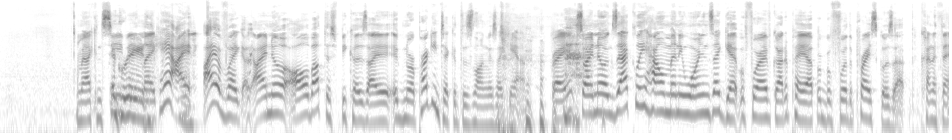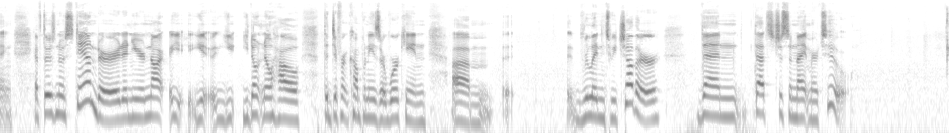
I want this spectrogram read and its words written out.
I mean, I can see being like, hey, I, I have like, I know all about this because I ignore parking tickets as long as I can, right? So I know exactly how many warnings I get before I've got to pay up or before the price goes up, kind of thing. If there's no standard and you're not, you, you, you don't know how the different companies are working, um, relating to each other, then that's just a nightmare too.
